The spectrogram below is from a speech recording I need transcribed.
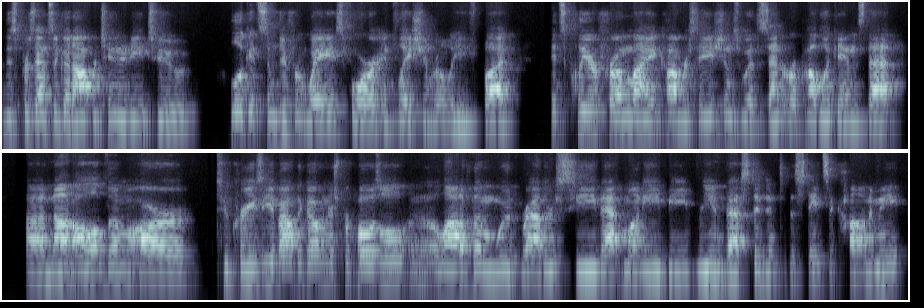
this presents a good opportunity to look at some different ways for inflation relief. But it's clear from my conversations with Senate Republicans that uh, not all of them are too crazy about the governor's proposal. A lot of them would rather see that money be reinvested into the state's economy.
